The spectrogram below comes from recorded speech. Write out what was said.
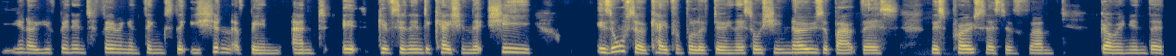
you know, you've been interfering in things that you shouldn't have been. And it gives an indication that she is also capable of doing this or she knows about this, this process of um, going in the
